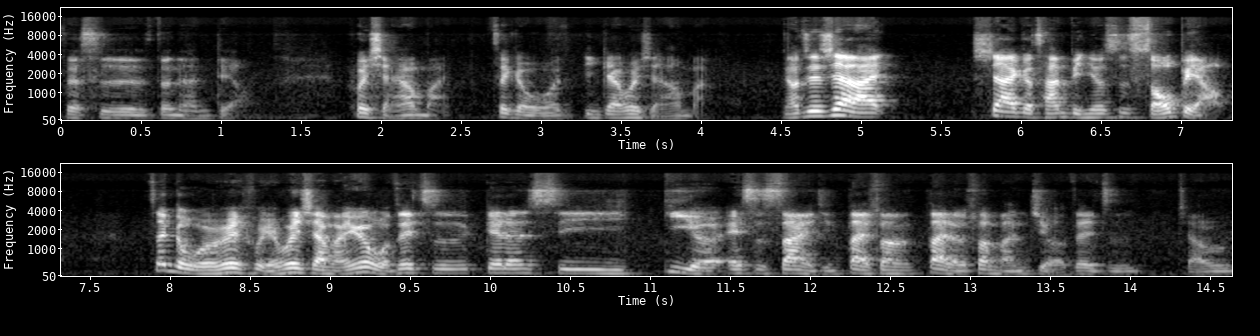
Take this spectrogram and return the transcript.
这次真的很屌，会想要买这个，我应该会想要买。然后接下来下一个产品就是手表，这个我会也会想买，因为我这支 Galaxy Gear S3 已经戴算戴了算蛮久，这支假如。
